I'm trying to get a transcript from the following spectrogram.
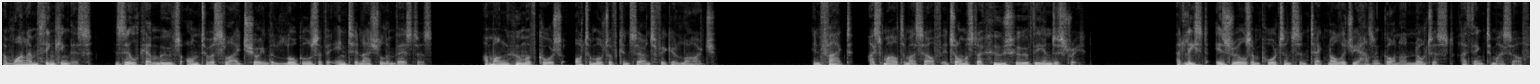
And while I'm thinking this, Zilka moves onto a slide showing the logos of international investors, among whom, of course, automotive concerns figure large. In fact, I smile to myself, it's almost a who's who of the industry. At least Israel's importance in technology hasn't gone unnoticed, I think to myself.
